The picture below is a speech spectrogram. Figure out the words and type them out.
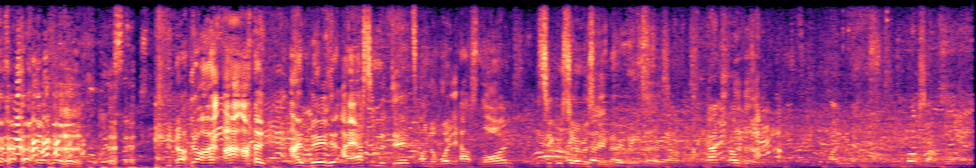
No, no, I, I, I, I made it. I asked him to dance on the White House lawn. The Secret Service came out. with. Got trouble. Oh, oh, you know. Little something.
